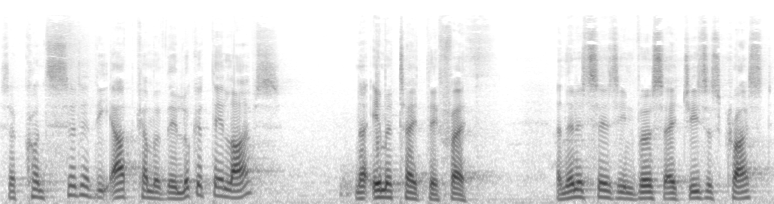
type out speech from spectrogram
So consider the outcome of their look at their lives, now imitate their faith. And then it says in verse 8 Jesus Christ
